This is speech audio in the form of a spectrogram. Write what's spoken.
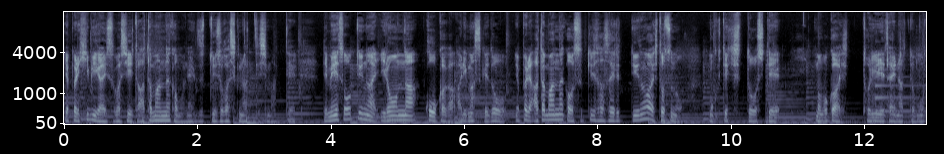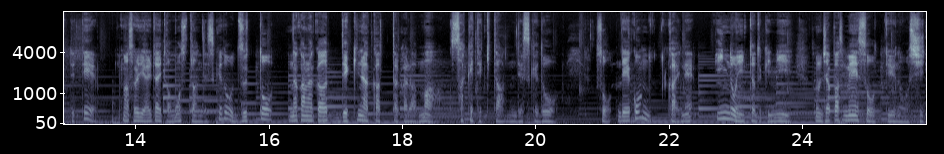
やっぱり日々が忙しいと頭の中もね、ずっと忙しくなってしまって、で、瞑想っていうのはいろんな効果がありますけど、やっぱり頭の中をスッキリさせるっていうのが一つの目的として、まあ僕は取り入れたいなって思ってて、まあそれでやりたいとは思ってたんですけど、ずっとなかなかできなかったから、まあ避けてきたんですけど、そう。で、今回ね、インドに行った時に、そのジャパ瞑想っていうのを知っ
